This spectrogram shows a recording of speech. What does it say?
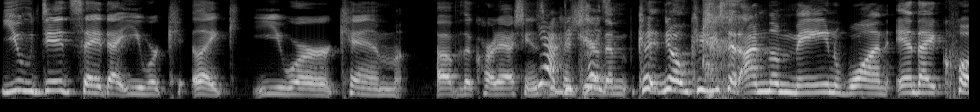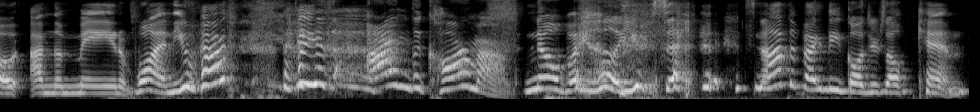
you did say that you were like you were Kim of the Kardashians Yeah, because, you're the cause, no because you said I'm the main one and I quote I'm the main one. You have Because I'm the car mom. No, but you said it's not the fact that you called yourself Kim.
